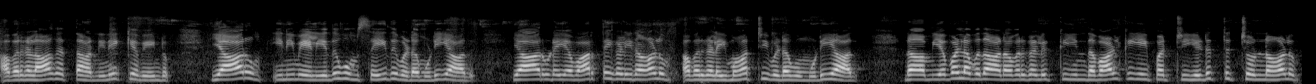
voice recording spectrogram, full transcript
அவர்களாகத்தான் நினைக்க வேண்டும். யாரும் இனிமேல் எதுவும் செய்துவிட முடியாது. யாருடைய வார்த்தைகளினாலும் அவர்களை மாற்றிவிடவும் முடியாது. நாம் எவ்வளவுதான் அவர்களுக்கு இந்த வாழ்க்கையை பற்றி எடுத்துச் சொன்னாலும்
